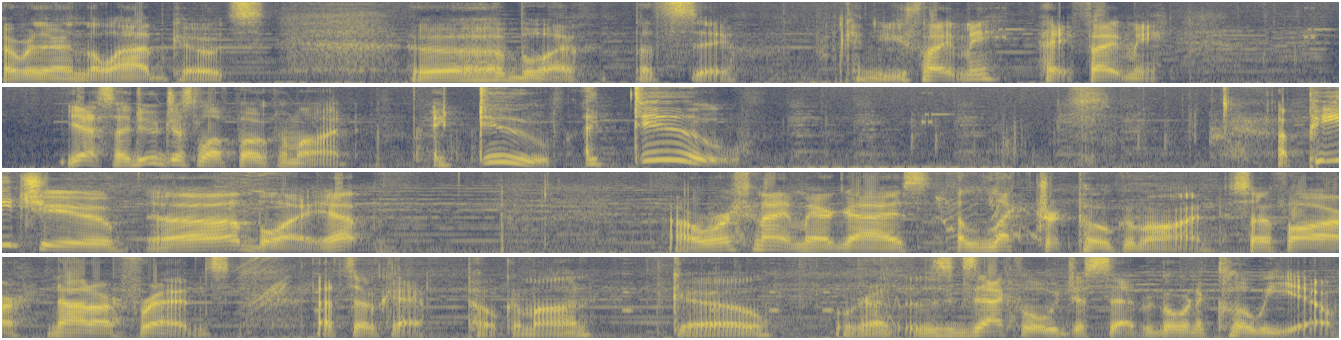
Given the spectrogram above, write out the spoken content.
over there in the lab coats. Oh boy. Let's see. Can you fight me? Hey, fight me. Yes, I do just love Pokemon. I do. I do. A Pichu. Oh boy. Yep. Our worst nightmare, guys. Electric Pokemon. So far, not our friends. That's okay. Pokemon, go. We're gonna. This is exactly what we just said. We're going to Chloeo.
